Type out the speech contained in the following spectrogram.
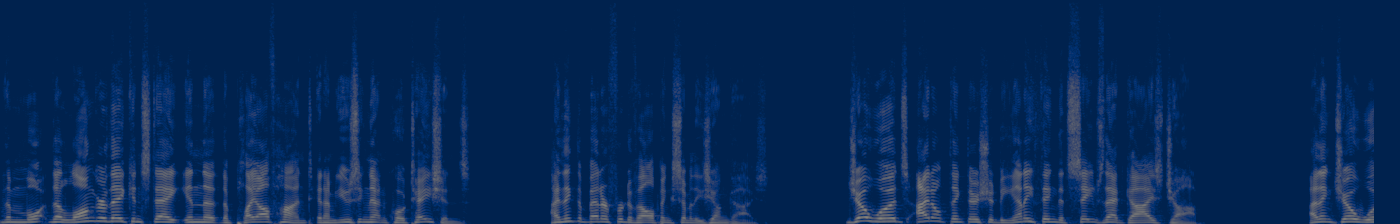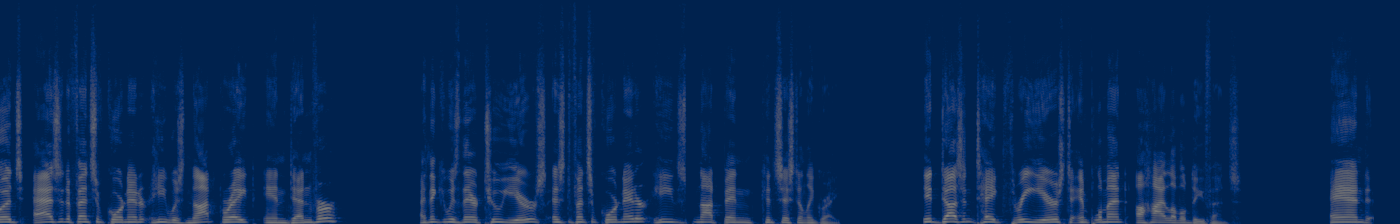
the more the longer they can stay in the, the playoff hunt, and I'm using that in quotations, I think the better for developing some of these young guys. Joe Woods, I don't think there should be anything that saves that guy's job. I think Joe Woods, as a defensive coordinator, he was not great in Denver. I think he was there two years as defensive coordinator. He's not been consistently great. It doesn't take three years to implement a high level defense. And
